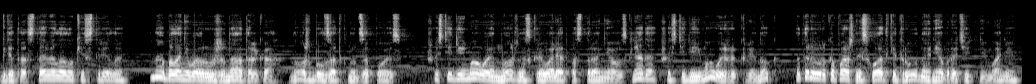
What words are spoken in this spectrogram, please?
где-то оставила луки стрелы. Она была не вооружена, только нож был заткнут за пояс. Шестидюймовые ножны скрывали от постороннего взгляда шестидюймовый же клинок, который в рукопашной схватке трудно не обратить внимания.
